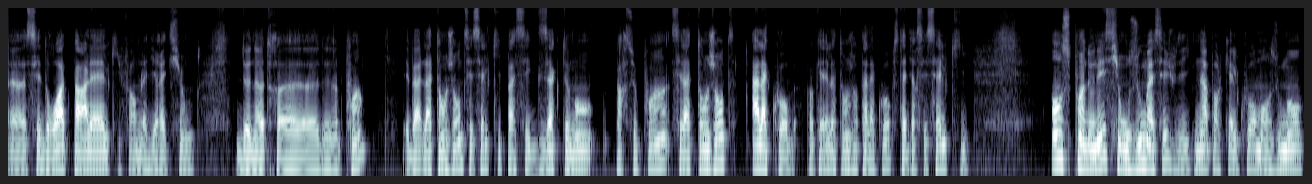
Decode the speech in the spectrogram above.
euh, ces droites parallèles qui forment la direction de notre, euh, de notre point, eh ben, la tangente, c'est celle qui passe exactement par ce point. C'est la tangente à la courbe. la tangente à la courbe, c'est-à-dire c'est celle qui en ce point donné, si on zoome assez, je vous ai dit que n'importe quelle courbe, en zoomant,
